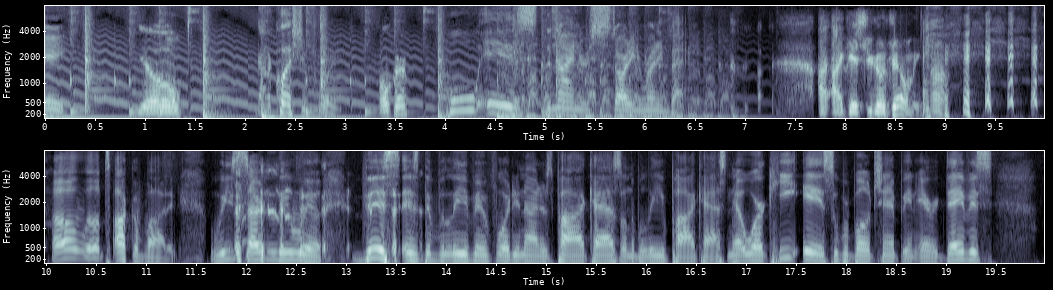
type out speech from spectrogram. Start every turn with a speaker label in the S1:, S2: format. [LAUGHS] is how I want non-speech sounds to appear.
S1: ED.
S2: Yo.
S1: Got a question for you.
S2: Okay.
S1: Who is the Niners starting running back?
S2: I, I guess you're gonna tell me, huh? [LAUGHS]
S1: oh, we'll talk about it. We certainly [LAUGHS] will. This is the Bleav in 49ers podcast on the Bleav Podcast Network. He is Super Bowl champion Eric Davis.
